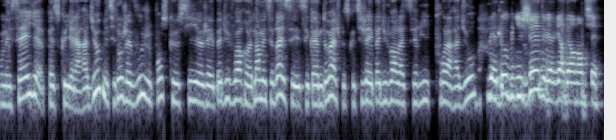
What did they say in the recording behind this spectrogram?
on essaye parce qu'il y a la radio. Mais sinon, j'avoue, je pense que si euh, j'avais pas dû voir, non mais c'est vrai, c'est c'est quand même dommage parce que si j'avais pas dû voir la série pour la radio, vous êtes obligé de les regarder en entier.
